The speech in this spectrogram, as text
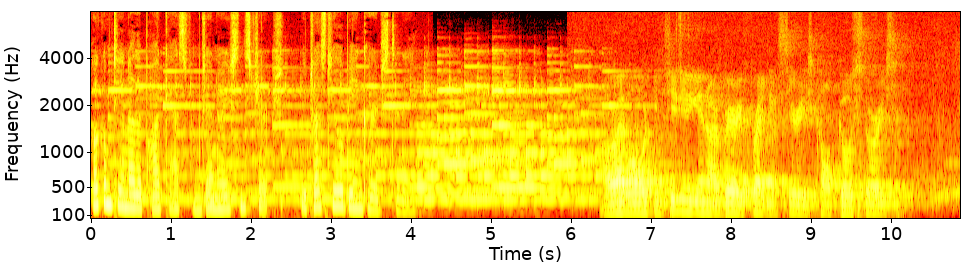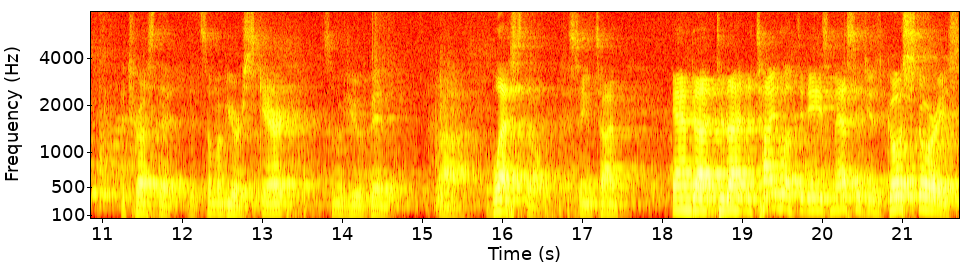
Welcome to another podcast from Generations Church. We trust you will be encouraged today. All right, well, we're continuing in our very frightening series called Ghost Stories. I trust that, that some of you are scared. Some of you have been uh, blessed, though, at the same time. And uh, to that, the title of today's message is Ghost Stories.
